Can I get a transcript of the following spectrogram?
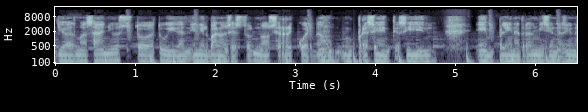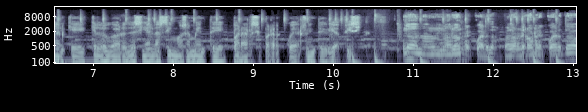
llevas más años, toda tu vida en, el baloncesto, no se recuerda un, precedente así en, plena transmisión nacional que, que los jugadores decían lastimosamente pararse para cuidar su integridad física. No, no, no lo recuerdo. No lo, recuerdo,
